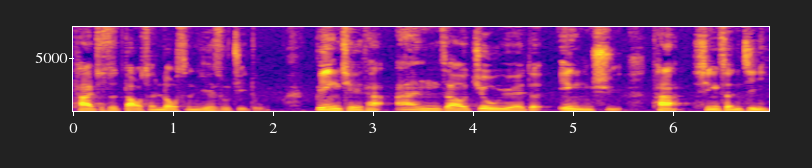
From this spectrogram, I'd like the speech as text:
他就是道成肉身耶稣基督，并且他按照旧约的应许，他行神迹，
